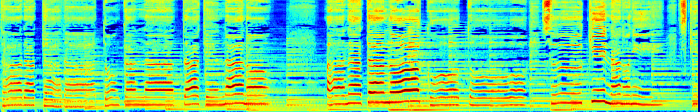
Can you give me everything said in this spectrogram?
ただただ鈍感なだけなの。あなたのことを好きなのに好きっ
